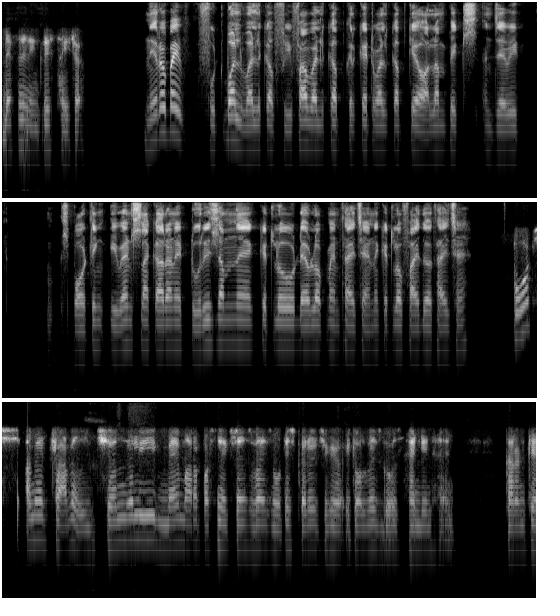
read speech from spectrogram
ડેફિનેટ ઇન્ક્રીઝ થઈ છે. નીરવભાઈ football world cup FIFA world cup cricket world cup કે ઓલિમ્પિક્સ જેવી સ્પોર્ટિંગ ઇવેન્ટ્સના કારણે ટુરિઝમને કેટલો ડેવલપમેન્ટ થાય છે એને કેટલો ફાયદો થાય છે? સ્પોર્ટ્સ અને ટ્રાવેલ જનરલી મેં મારા પર્સનલ એક્સપિરિયન્સ વાઇઝ નોટિસ કર્યું છે કે it always goes hand in hand કારણ કે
